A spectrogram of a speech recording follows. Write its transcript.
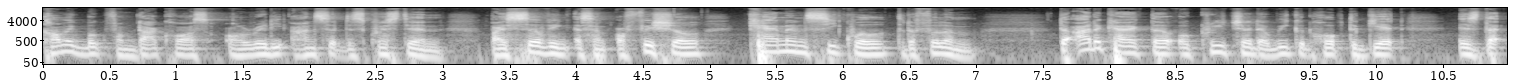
comic book from Dark Horse already answered this question by serving as an official canon sequel to the film. The other character or creature that we could hope to get is the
